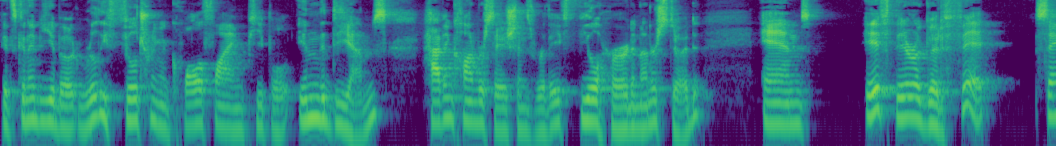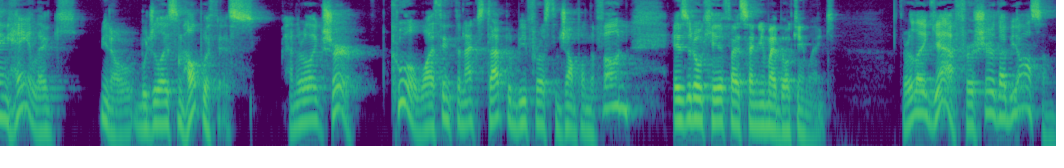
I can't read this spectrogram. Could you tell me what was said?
It's going to be about really filtering and qualifying people in the DMs, having conversations where they feel heard and understood. And if they're a good fit, saying, hey, like, you know, would you like some help with this? And they're like, sure, cool. Well, I think the next step would be for us to jump on the phone. Is it okay if I send you my booking link? They're like, yeah, for sure. That'd be awesome.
